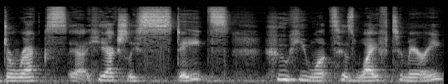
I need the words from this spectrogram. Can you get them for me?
directs, uh, he actually states who he wants his wife to marry.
